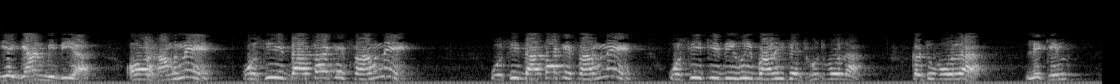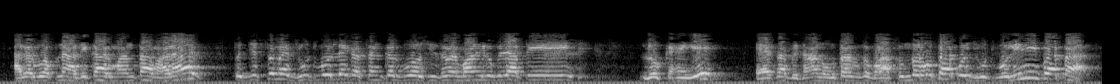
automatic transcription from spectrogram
ये ज्ञान भी दिया। और हमने, उसी दाता के सामने, उसी दाता के सामने, उसी की दी हुई वाणी से झूठ बोला, कटु बोला। लेकिन अगर वो अपना अधिकार मानता महाराज तो जिस समय झूठ बोलने का संकल्प हुआ, उसी समय वाणी रुक जाती। लोग कहेंगे, ऐसा विधान होता तो बड़ा सुंदर होता, कोई झूठ बोल ही नहीं पाता।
